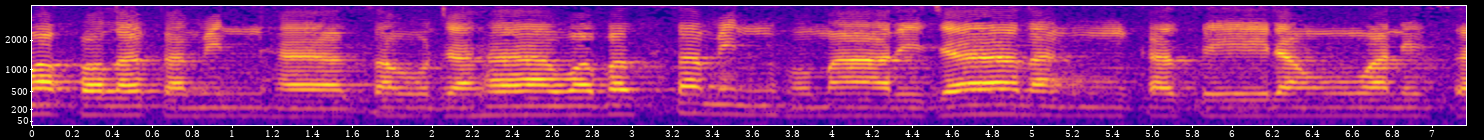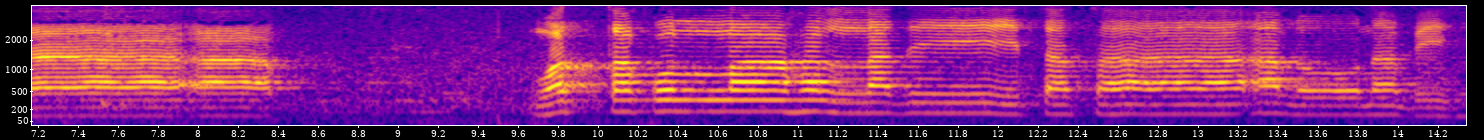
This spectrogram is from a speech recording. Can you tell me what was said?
وخلق منها زوجها وبث منهما رجالا كثيرا ونساء. واتقوا الله الذي تساءلون به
